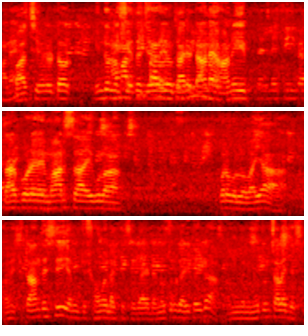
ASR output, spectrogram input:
মানে পাঁচ সিমিটার ইন্দোনেশিয়াতে আমার যেভাবে গাড়ি টানে হানিফ তারপরে মার্সা এগুলা। পরে বলল ভাইয়া আমি একটু টানতেছি আমি একটু সময় লাগতেছে গাড়িটা নতুন গাড়ি তো এটা আমি মানে নতুন চালাইতেছি।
